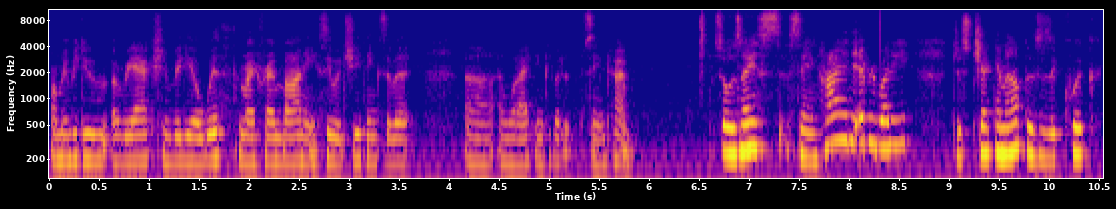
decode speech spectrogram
or maybe do a reaction video with my friend Bonnie, see what she thinks of it uh, and what I think of it at the same time. So it was nice saying hi to everybody, just checking up. This is a quick,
